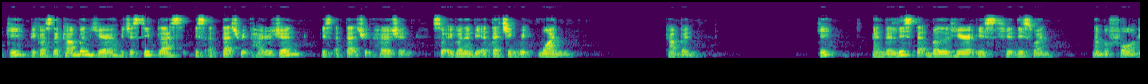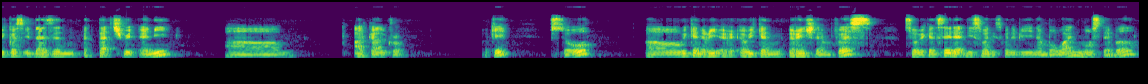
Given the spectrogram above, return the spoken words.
Okay, because the carbon here, which is C plus, is attached with hydrogen, is attached with hydrogen. So it's going to be attaching with one carbon. Okay, and the least stable here is here, this one, number four because it doesn't attach with any um, alkyl group. Okay? So uh, we can we can arrange them first. So we can say that this one is going to be number one most stable.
